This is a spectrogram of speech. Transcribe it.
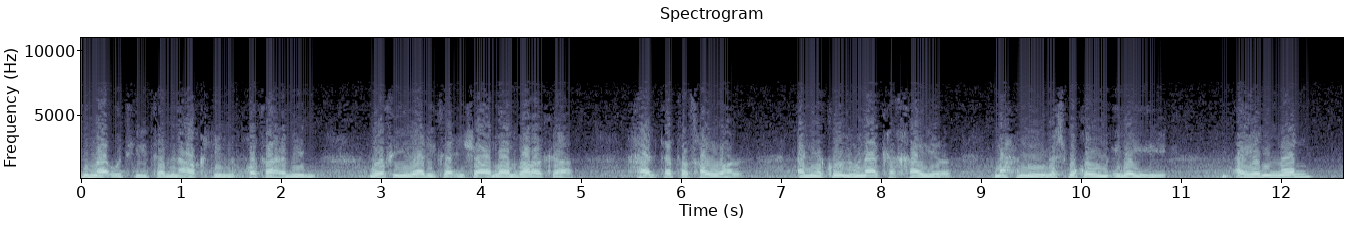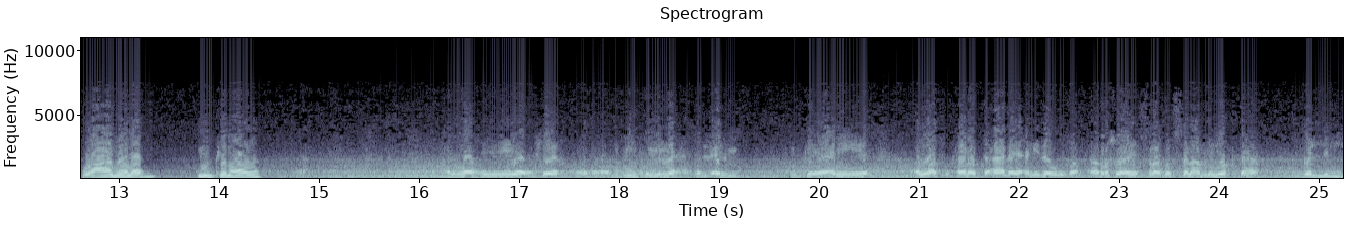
بما أوتيت من عقل وفهم وفي ذلك إن شاء الله البركة هل تتصور أن يكون هناك خير نحن نسبقهم إليه علما وعملا؟ يمكن هذا؟ والله يا شيخ يمكن من ناحية العلم يعني الله سبحانه وتعالى يعني لو الرسول عليه الصلاة والسلام من وقتها قال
